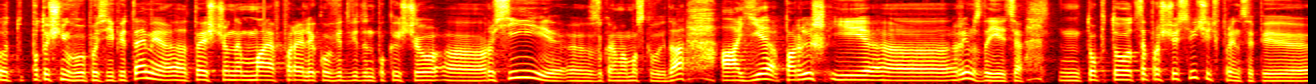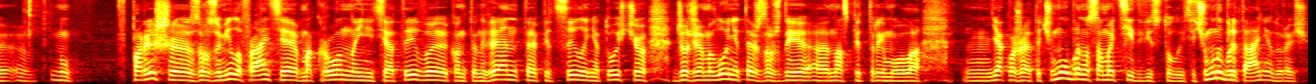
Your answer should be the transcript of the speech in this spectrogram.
от поточню по цій підтемі, е, те, що немає в переліку відвідин поки що е, Росії, е, зокрема Москви, да? а є Париж і е, Рим, здається. Тобто, це про що свідчить, в принципі, Е, ну. Париж е, зрозуміло, Франція, Макрон, ініціативи, контингент, е, підсилення тощо. Джорджія Мелоні теж завжди е, нас підтримувала. Як вважаєте, чому обрано саме ці дві столиці? Чому не Британія, до речі?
